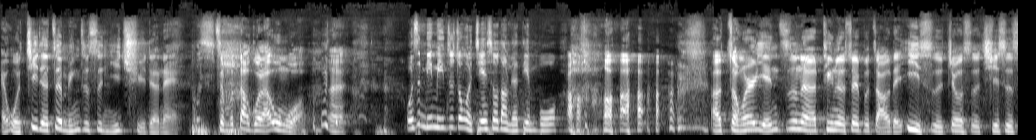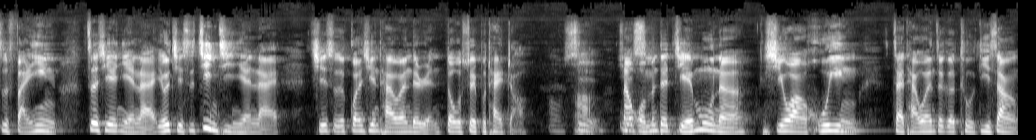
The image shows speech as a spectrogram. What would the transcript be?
哎，我记得这名字是你取的呢，怎么倒过来问我？嗯，我是冥冥之中我接收到你的电波。啊，总而言之呢，听了睡不着的意思就是，其实是反映这些年来，尤其是近几年来，其实关心台湾的人都睡不太着。哦，是。那我们的节目呢，希望呼应在台湾这个土地上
